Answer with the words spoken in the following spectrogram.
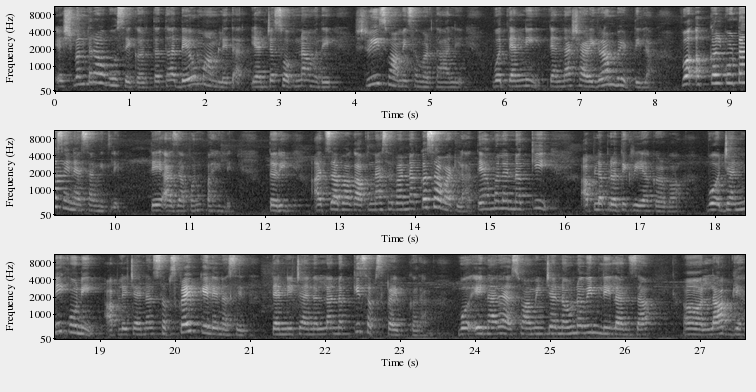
यशवंतराव भोसेकर तथा देव मामलेदार यांच्या स्वप्नामध्ये श्री स्वामी समर्थ आले. व त्यांनी त्यांना शाळीग्राम भेट दिला व अक्कलकोटास येण्यास सांगितले. ते आज आपण पाहिले. तरी आजचा भाग आपणा सर्वांना कसा वाटला ते आम्हाला नक्की आपल्या प्रतिक्रिया कळवा व ज्यांनी कोणी आपले चॅनल सबस्क्राईब केले नसेल त्यांनी चॅनलला नक्की सबस्क्राईब करा व येणाऱ्या स्वामींच्या नवनवीन लीलांचा लाभ घ्या.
